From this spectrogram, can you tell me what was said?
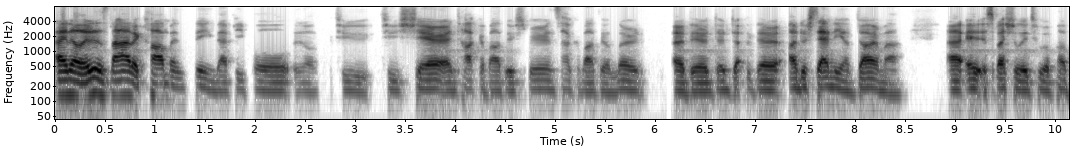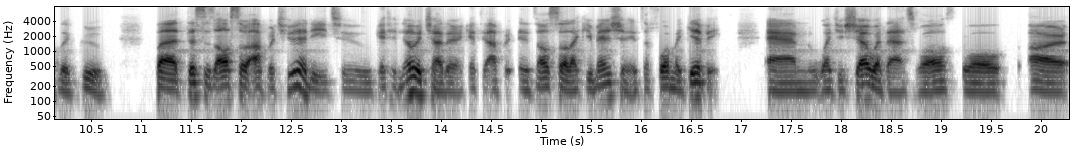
I know it is not a common thing that people, you know, to to share and talk about their experience, talk about their learn, uh, their, their their understanding of Dharma uh, especially to a public group. But this is also opportunity to get to know each other. Get to it's also like you mentioned, it's a form of giving, and what you share with us will will are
